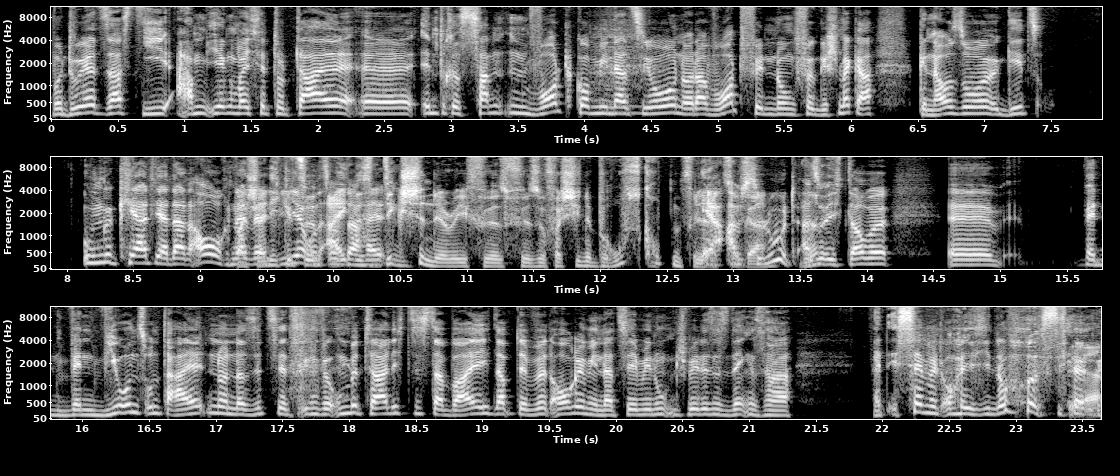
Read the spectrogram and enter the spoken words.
Wo du jetzt sagst, die haben irgendwelche total äh, interessanten Wortkombinationen oder Wortfindungen für Geschmäcker. Genauso geht's umgekehrt ja dann auch. Ne, Wahrscheinlich gibt es so ein eigenes. Dictionary für, für so verschiedene Berufsgruppen vielleicht Ja, sogar. absolut. ne? Also ich glaube, äh, wenn, wenn wir uns unterhalten und da sitzt jetzt irgendwer Unbeteiligtes dabei, ich glaube, der wird auch irgendwie nach zehn Minuten spätestens denken, sag mal, was ist denn mit euch los? Ja.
